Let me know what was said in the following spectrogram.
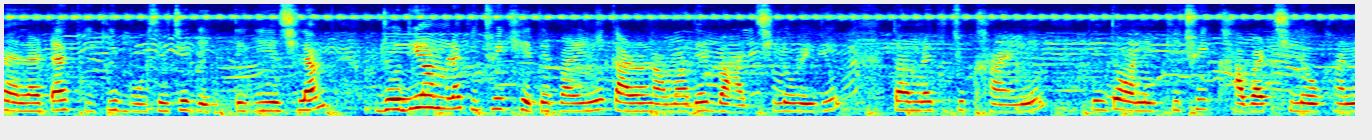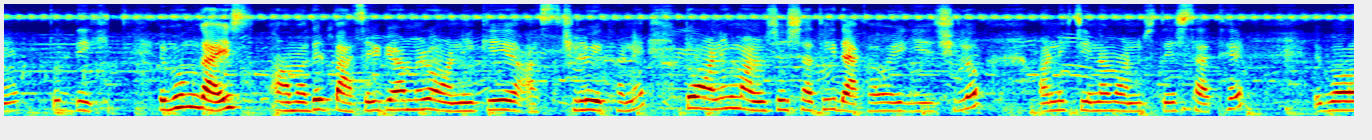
মেলাটা কী কী বসেছে দেখতে গিয়েছিলাম যদিও আমরা কিছুই খেতে পারিনি কারণ আমাদের বার ছিল ওই দিন তো আমরা কিছু খাইনি কিন্তু অনেক কিছুই খাবার ছিল ওখানে তো দেখি এবং গাইস আমাদের পাশের গ্রামের অনেকে আসছিল এখানে তো অনেক মানুষের সাথেই দেখা হয়ে গিয়েছিল অনেক চেনা মানুষদের সাথে এবং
